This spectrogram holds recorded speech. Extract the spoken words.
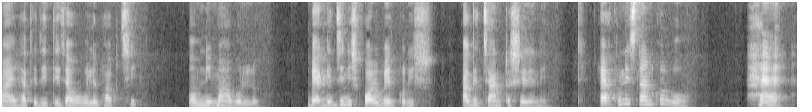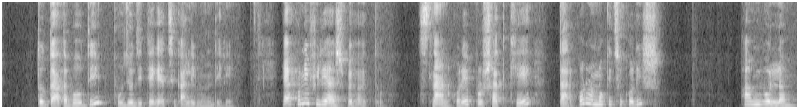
মায়ের হাতে দিতে যাব বলে ভাবছি। অমনি মা বলল, ব্যাগের জিনিস পরে বের করিস, আগে চানটা সেরে নে। এখনই স্নান করব? হ্যাঁ তোর দাদা বৌদি পুজো দিতে গেছে কালী মন্দিরে। এখনই ফিরে আসবে হয়তো। স্নান করে প্রসাদ খেয়ে তারপর অন্য কিছু করিস। আমি বললাম,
